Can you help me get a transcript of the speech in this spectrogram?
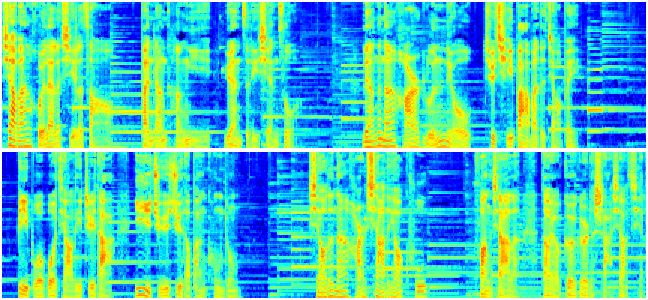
下班回来了，洗了澡，搬张藤椅，院子里闲坐。两个男孩轮流去骑爸爸的脚背。毕伯伯脚力之大，一举举到半空中。小的男孩吓得要哭，放下了，倒要咯咯的傻笑起来。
